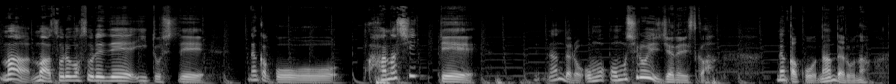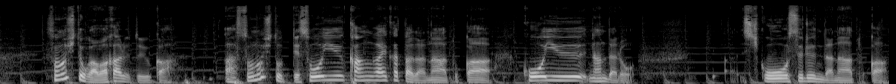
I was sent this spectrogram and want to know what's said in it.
まあまあそれはそれでいいとしてなんかこう話ってなんだろうおも面白いじゃないですか。なんかこうなんだろうなその人がわかるというかあその人ってそういう考え方だなとかこういうなんだろう思考をするんだなとか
